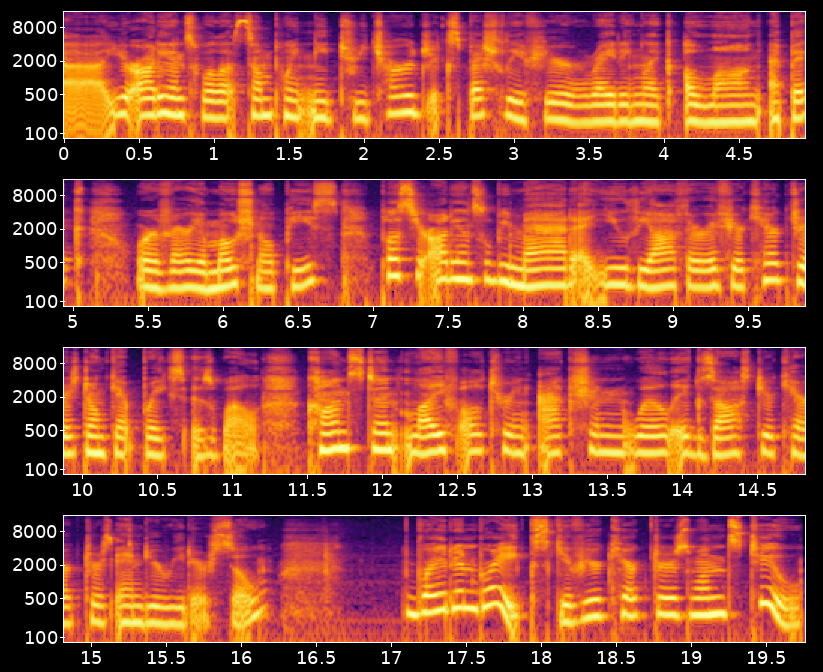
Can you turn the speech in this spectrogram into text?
uh, your audience will at some point need to recharge, especially if you're writing like a long epic or a very emotional piece. Plus, your audience will be mad at you, the author, if your characters don't get breaks as well. Constant life altering action will exhaust your characters and your readers, so write in breaks. Give your characters ones too.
